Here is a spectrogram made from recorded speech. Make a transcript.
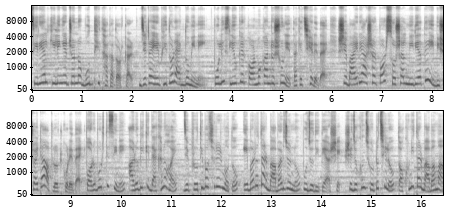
সিরিয়াল কিলিং এর জন্য বুদ্ধি থাকা দরকার, যেটা এর ভিতর একদমই নেই। পুলিশ লিউকের কর্মকাণ্ড শুনে তাকে ছেড়ে দেয়। সে বাইরে আসার পর সোশ্যাল মিডিয়াতে এই বিষয়টা আপলোড করে দেয়। পরবর্তী সিনে আরবিকে দেখানো হয় যে প্রতি বছরের মতো এবারও তার বাবার জন্য পুজো দিতে আসে। সে যখন ছোট ছিল, তখনই তার বাবা মা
